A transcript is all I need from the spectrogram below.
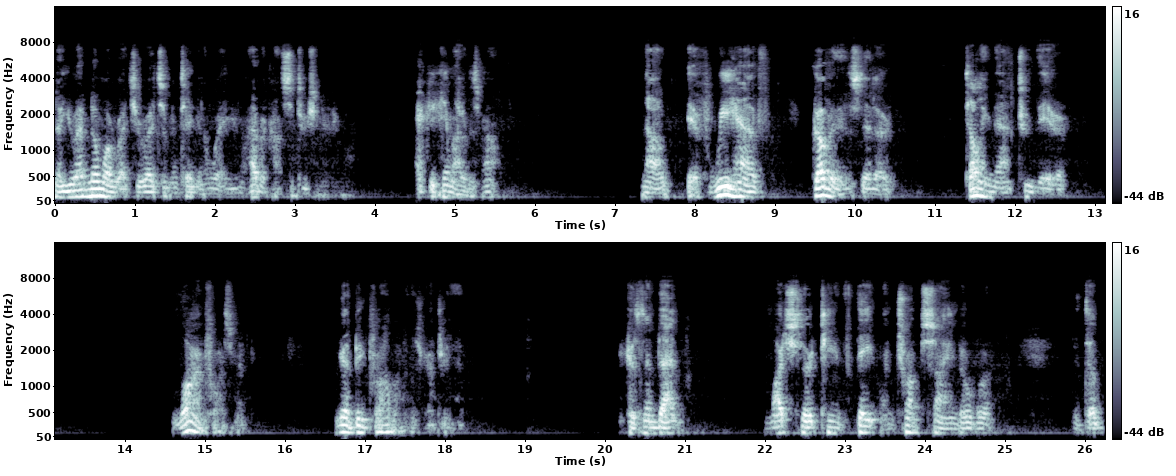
no, you have no more rights. Your rights have been taken away. You don't have a Constitution anymore. Actually came out of his mouth. Now, if we have governors that are telling that to their law enforcement, we got a big problem in this country. Because then that March 13th date when Trump signed over the,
